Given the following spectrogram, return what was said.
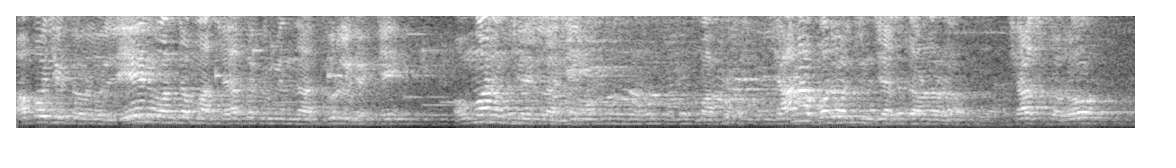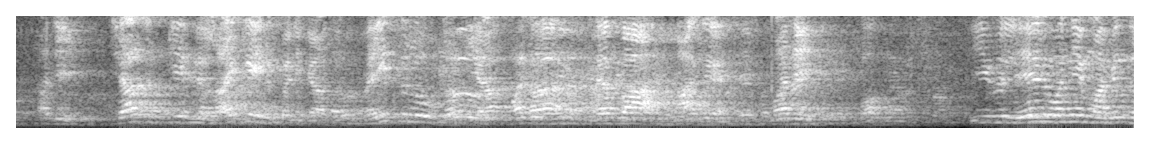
ఆపోజిట్ వాళ్ళు లేనివంతా మా శాసకు మీద దూరులు కట్టి అవమానం చేయాలని మాకు చాలా పరివర్తన చేస్తా ఉన్నారు శాసకులు అది శాసనకి ఇది లాయకైన పని కాదు రైతులు ముఖ్య. ఇవి లేనివన్నీ మా మీద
